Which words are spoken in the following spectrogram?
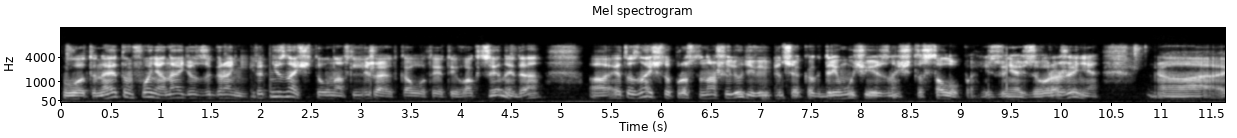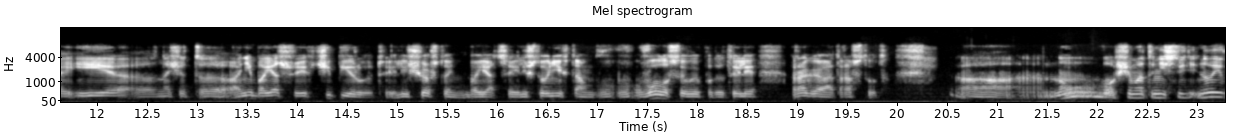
Вот, и на этом фоне она идет за границу. Это не значит, что у нас лишают кого-то этой вакцины, да, а это значит, что просто наши люди ведут себя как дремучие, значит, остолопы, извиняюсь за выражение, а, и, значит, они боятся, что их чипируют, или еще что-нибудь боятся, или что у них там волосы выпадут, или рога отрастут. А, ну, в общем, это не свидетельство. Ну, и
